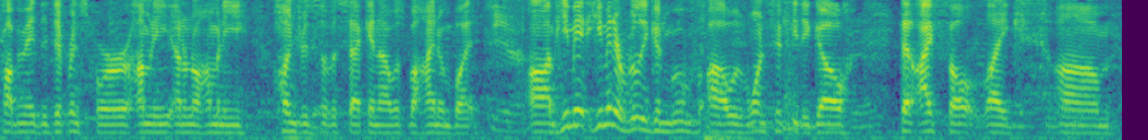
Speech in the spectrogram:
probably made the difference for how many, I don't know how many hundredths of a second I was behind him, but um, he made he made a really good move uh, with 150 to go that I felt like um,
